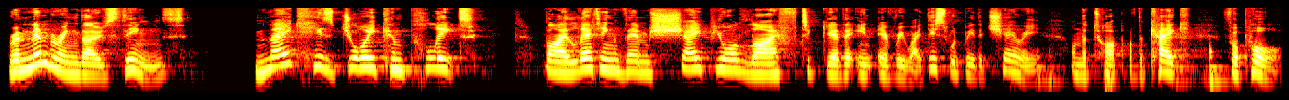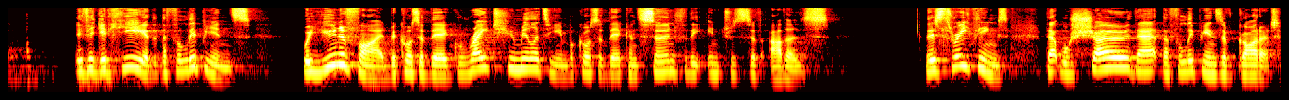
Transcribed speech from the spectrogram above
remembering those things, make his joy complete by letting them shape your life together in every way. This would be the cherry on the top of the cake for Paul. If he could hear that the Philippians were unified because of their great humility and because of their concern for the interests of others. There's three things that will show that the Philippians have got it,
